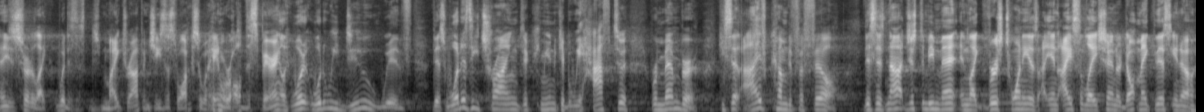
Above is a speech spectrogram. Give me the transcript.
And he's just sort of like, what is this? Just mic drop and Jesus walks away and we're all despairing. Like, what, what do we do with this? What is he trying to communicate? But we have to remember, he said, I've come to fulfill. This is not just to be meant in like verse 20 is in isolation or don't make this, you know,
